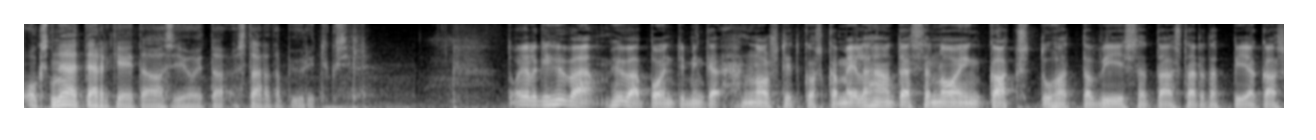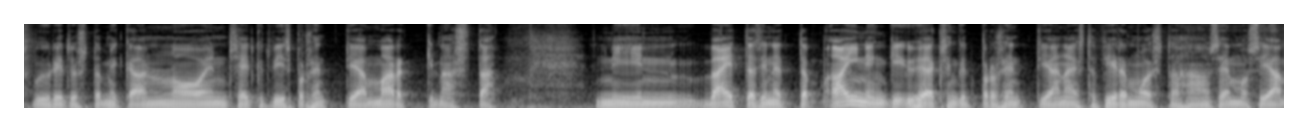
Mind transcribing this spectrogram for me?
Onko nämä tärkeitä asioita startup-yrityksille? Toi olikin hyvä, hyvä pointti, minkä nostit, koska meillähän on tässä noin 2500 startuppia ja kasvuyritystä, mikä on noin 75 prosenttia markkinasta, niin väittäisin, että ainakin 90 prosenttia näistä firmoistahan on semmoisia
